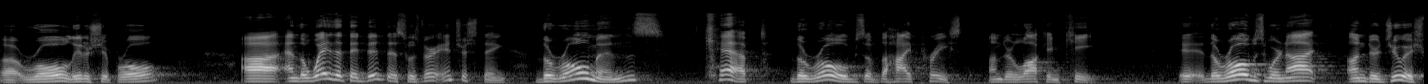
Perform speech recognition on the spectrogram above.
uh, role, leadership role. Uh, and the way that they did this was very interesting. The Romans kept the robes of the high priest under lock and key. It, the robes were not under Jewish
